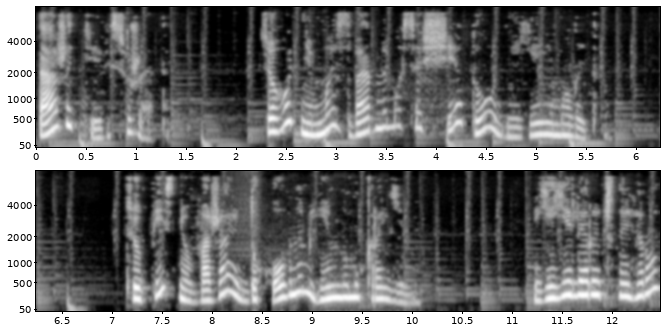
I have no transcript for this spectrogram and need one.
та життєві сюжети. Сьогодні ми звернемося ще до однієї молитви. Цю пісню вважають духовним гімном України. Її ліричний герой,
